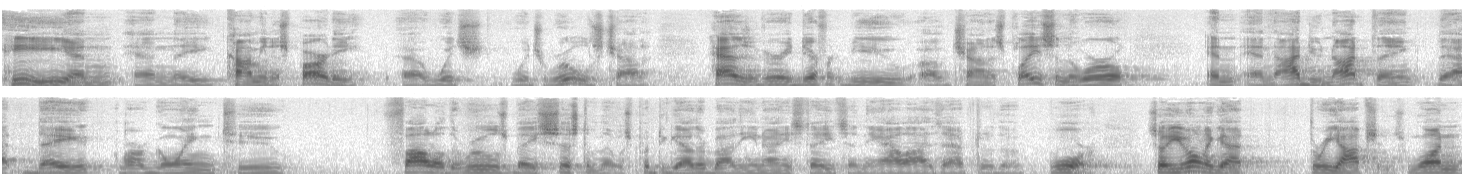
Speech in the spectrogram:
he and, and the Communist Party, uh, which, which rules China, has a very different view of China's place in the world. And, and I do not think that they are going to follow the rules based system that was put together by the United States and the Allies after the war. So you've only got three options. One,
